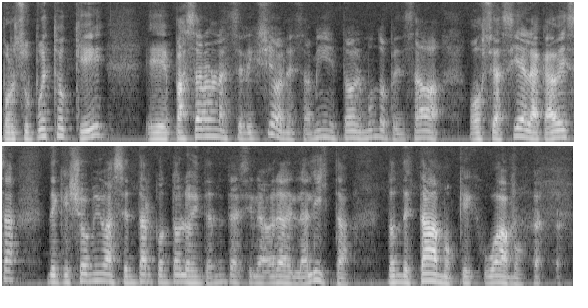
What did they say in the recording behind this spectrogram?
por supuesto que eh, pasaron las elecciones. A mí todo el mundo pensaba o se hacía la cabeza de que yo me iba a sentar con todos los intendentes a decirle a ver en la lista, ¿dónde estamos? ¿Qué jugamos?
